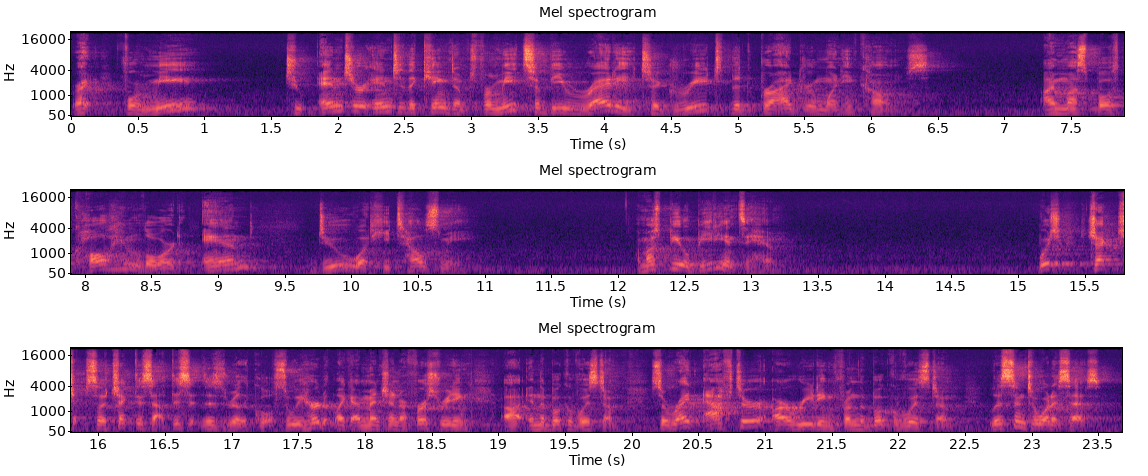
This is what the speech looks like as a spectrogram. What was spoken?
Right? For me to enter into the kingdom, for me to be ready to greet the bridegroom when he comes, I must both call him Lord and do what he tells me. I must be obedient to him. Which check, check, so check this out. This is, this is really cool. So we heard, like I mentioned, our first reading uh, in the Book of Wisdom. So right after our reading from the Book of Wisdom, listen to what it says.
